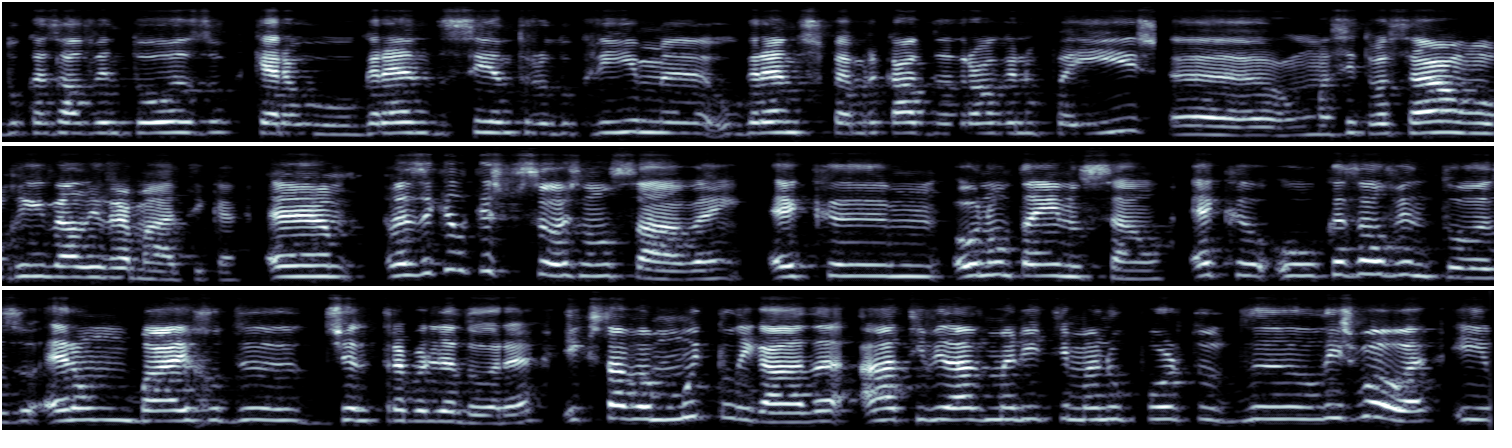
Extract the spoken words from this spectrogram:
do Casal Ventoso, que era o grande centro do crime, o grande supermercado da droga no país, uh, uma situação horrível e dramática. Um, mas aquilo que as pessoas não sabem é que, ou não têm noção, é que o Casal Ventoso era um bairro de, de gente trabalhadora e que estava muito ligada à atividade marítima no porto de Lisboa. E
